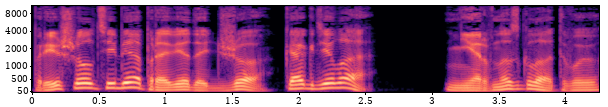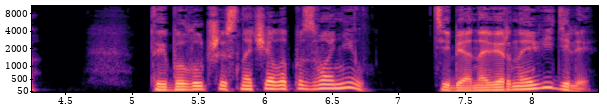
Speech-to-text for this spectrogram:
«Пришел тебя проведать, Джо. Как дела?» Нервно сглатываю. «Ты бы лучше сначала позвонил. Тебя, наверное, видели».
